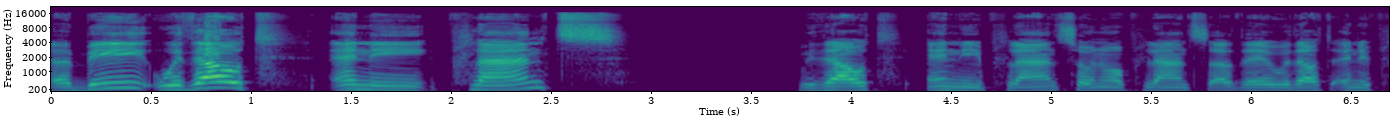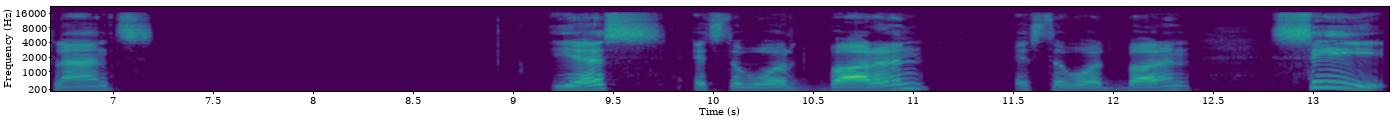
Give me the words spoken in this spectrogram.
Uh, B, without any plants, without any plants, so no plants are there without any plants. Yes, it's the word barren, it's the word barren. C,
